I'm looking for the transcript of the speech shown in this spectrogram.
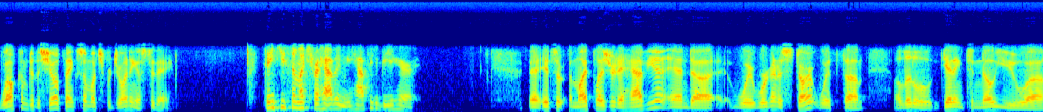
welcome to the show. Thanks so much for joining us today. Thank you so much for having me. Happy to be here. Uh, it's a, my pleasure to have you, and uh, we're, we're going to start with um, a little getting to know you uh,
